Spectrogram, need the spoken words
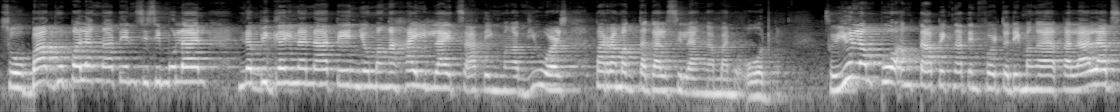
So, bago pa lang natin sisimulan, nabigay na natin yung mga highlights sa ating mga viewers para magtagal silang manood. So, yun lang po ang topic natin for today mga kalalabs.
